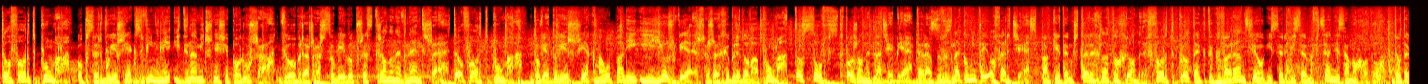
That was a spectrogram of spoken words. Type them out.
To Ford Puma. Obserwujesz, jak zwinnie i dynamicznie się porusza. Wyobrażasz sobie jego przestronne wnętrze. To Ford Puma. Dowiadujesz się, jak mało pali i już wiesz, że hybrydowa Puma to SUV stworzony dla Ciebie. Teraz w znakomitej ofercie z pakietem 4 lat ochrony Ford Protect gwarancją i serwisem w cenie samochodu. Do tego Go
